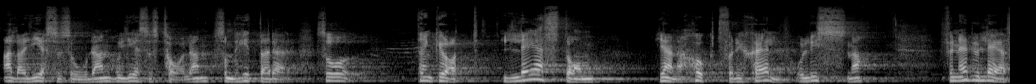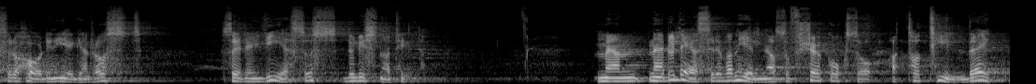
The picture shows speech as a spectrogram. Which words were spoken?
alla Jesusorden och Jesustalen som du hittar där, så tänker jag att läs dem gärna högt för dig själv och lyssna. För när du läser och hör din egen röst så är det Jesus du lyssnar till. Men när du läser evangelierna så försök också att ta till dig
